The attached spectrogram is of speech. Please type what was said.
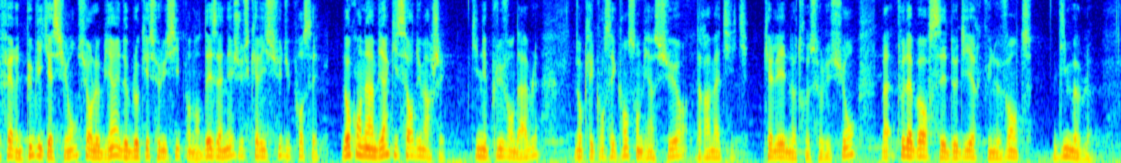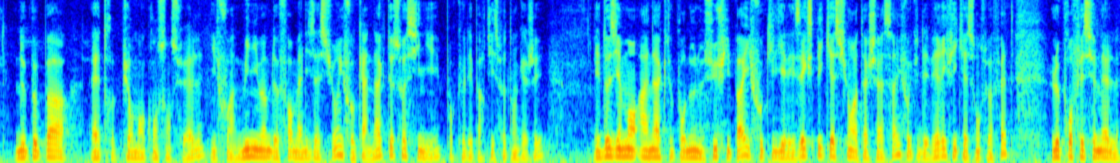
faire une publication sur le bien et de bloquer celui-ci pendant des années jusqu'à l'issue du procès. Donc on a un bien qui sort du marché, qui n'est plus vendable. Donc les conséquences sont bien sûr dramatiques. Quelle est notre solution? Bah, Tout d'abord, c'est de dire qu'une vente d'immeuble ne peut pas être purement consensuelle. Il faut un minimum de formalisation, il faut qu'un acte soit signé pour que les parties soient engagées. Et deuxièmement, un acte pour nous ne suffit pas, il faut qu'il y ait les explications attachées à ça, il faut que des vérifications soient faites. Le professionnel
